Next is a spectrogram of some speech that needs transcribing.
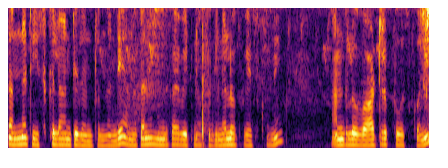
సన్నటి ఇసుక లాంటిది ఉంటుందండి. అందుకని ముందుగా వీటిని ఒక గిన్నెలోకి వేసుకొని అందులో వాటర్ పోసుకొని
